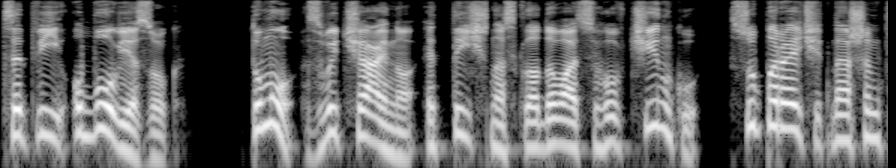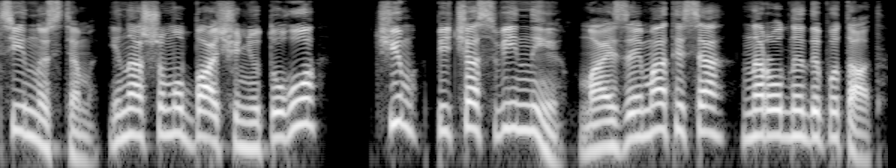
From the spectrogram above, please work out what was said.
Це твій обов'язок. Тому, звичайно, етична складова цього вчинку суперечить нашим цінностям і нашому баченню того, чим під час війни має займатися народний депутат.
